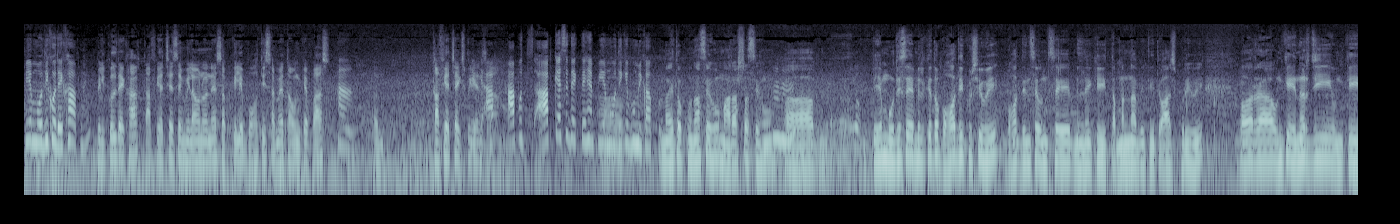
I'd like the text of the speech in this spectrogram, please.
पीएम मोदी को देखा आपने? बिल्कुल देखा काफ़ी अच्छे से मिला उन्होंने सबके लिए बहुत ही समय था उनके पास। हाँ। काफ़ी अच्छा एक्सपीरियंस आप आप आप कैसे देखते हैं पीएम मोदी की भूमिका को? मैं तो पुणे से हूँ महाराष्ट्र से हूँ। पीएम मोदी से मिलके तो बहुत ही खुशी हुई बहुत दिन से उनसे मिलने की तमन्ना भी थी तो आज पूरी हुई। और उनकी एनर्जी उनकी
